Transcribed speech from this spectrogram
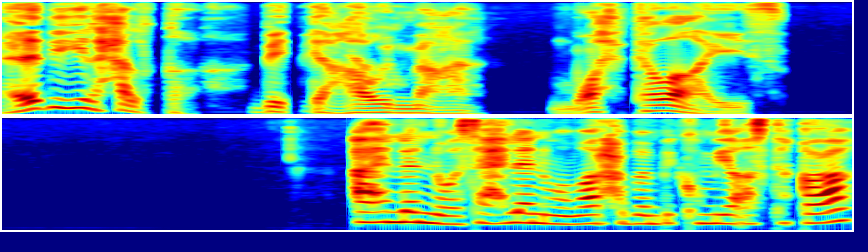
هذه الحلقة بالتعاون مع محتوايز أهلا وسهلا ومرحبا بكم يا أصدقاء.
